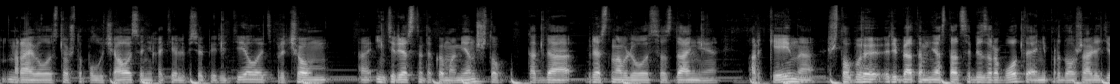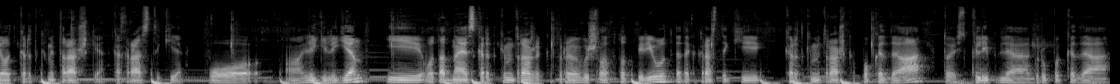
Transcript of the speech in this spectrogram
нравилось то, что получалось, они хотели все переделать. Причем э, интересный такой момент, что когда приостанавливалось создание Аркейна, чтобы ребятам не остаться без работы, они продолжали делать короткометражки как раз-таки по э, Лиге Легенд. И вот одна из короткометражек, которая вышла в тот период, это как раз-таки короткометражка по КДА, то есть клип для группы КДА.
